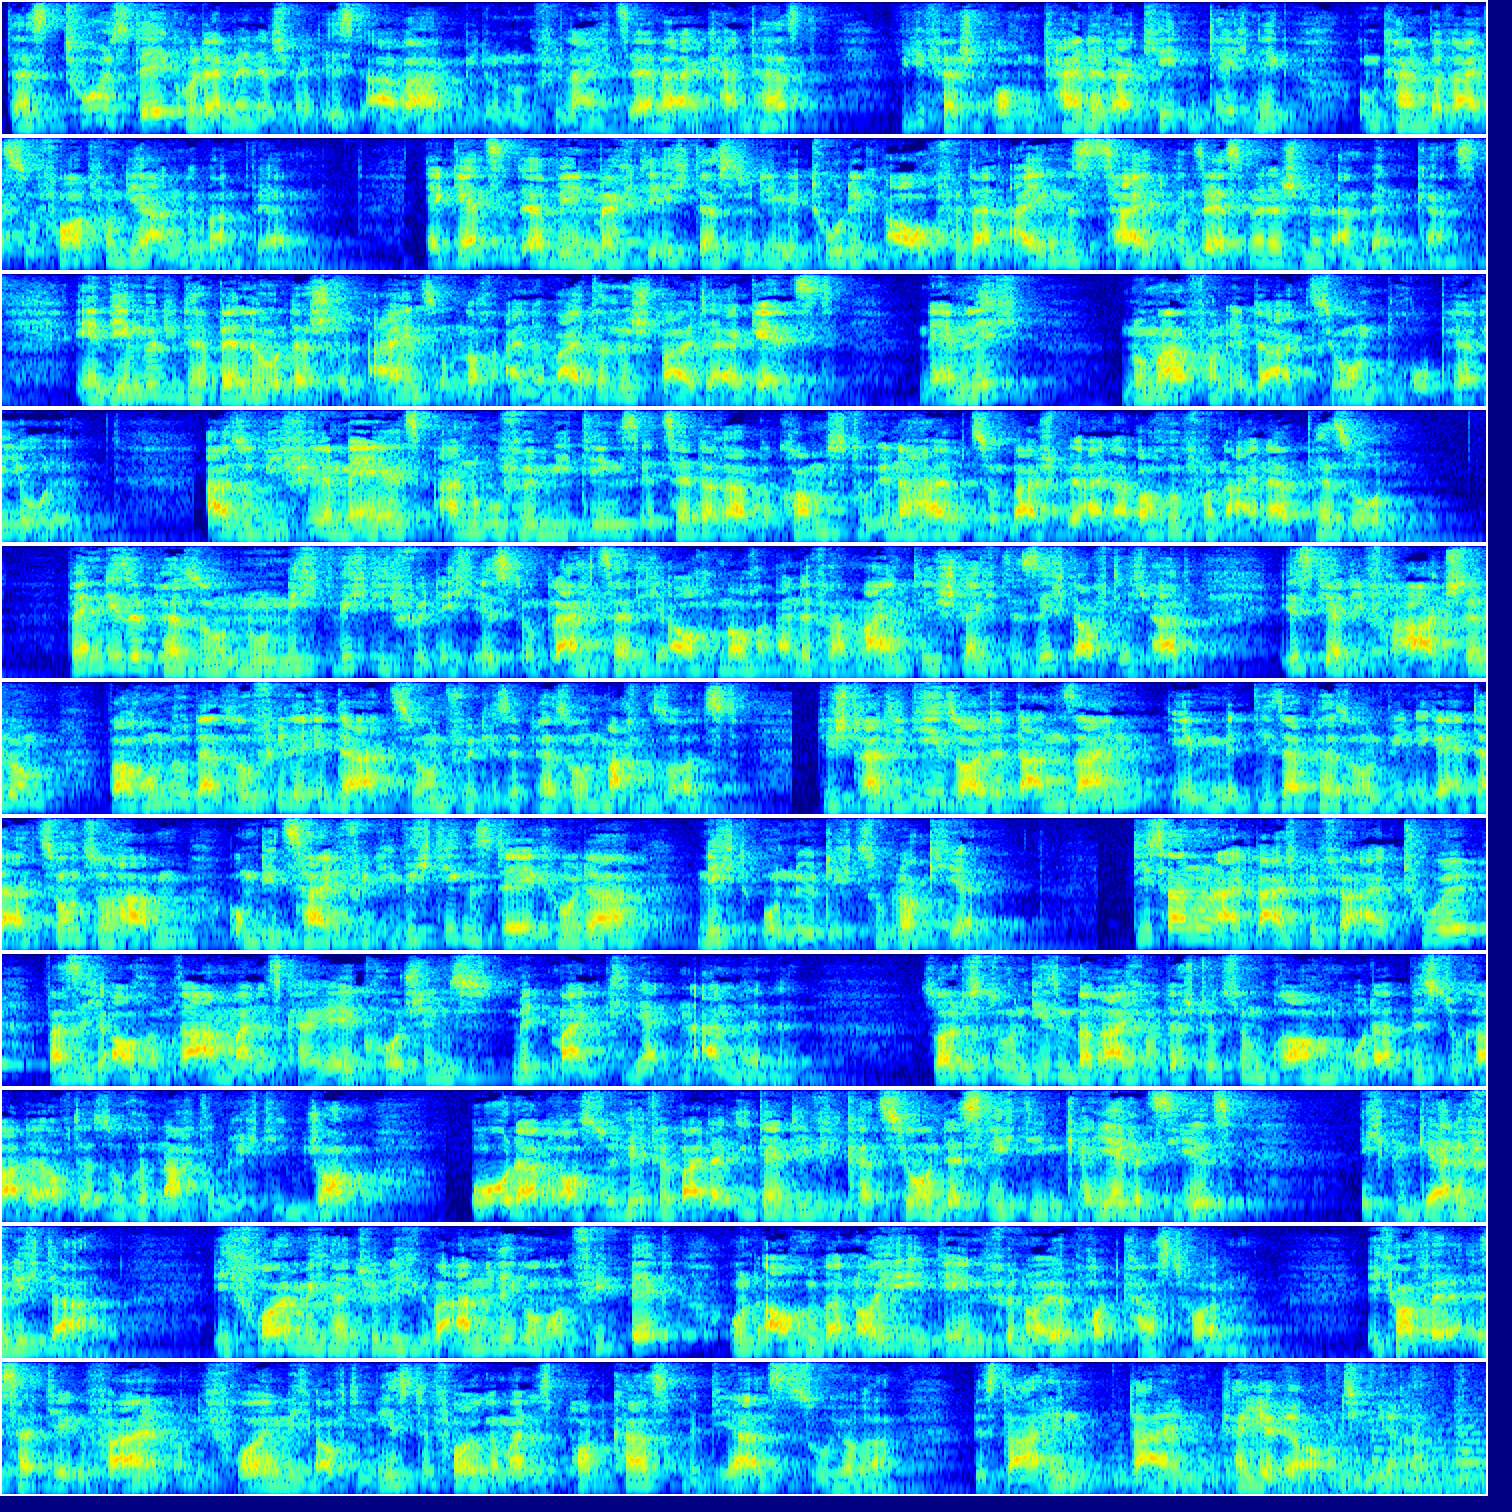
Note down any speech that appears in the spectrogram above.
Das Tool Stakeholder Management ist aber, wie du nun vielleicht selber erkannt hast, wie versprochen keine Raketentechnik und kann bereits sofort von dir angewandt werden. Ergänzend erwähnen möchte ich, dass du die Methodik auch für dein eigenes Zeit- und Selbstmanagement anwenden kannst, indem du die Tabelle unter Schritt 1 um noch eine weitere Spalte ergänzt, nämlich Nummer von Interaktion pro Periode. Also wie viele Mails, Anrufe, Meetings etc. bekommst du innerhalb zum Beispiel einer Woche von einer Person. Wenn diese Person nun nicht wichtig für dich ist und gleichzeitig auch noch eine vermeintlich schlechte Sicht auf dich hat, ist ja die Fragestellung, warum du dann so viele Interaktionen für diese Person machen sollst. Die Strategie sollte dann sein, eben mit dieser Person weniger Interaktion zu haben, um die Zeit für die wichtigen Stakeholder nicht unnötig zu blockieren. Dies war nun ein Beispiel für ein Tool, was ich auch im Rahmen meines Karrierecoachings mit meinen Klienten anwende. Solltest du in diesem Bereich Unterstützung brauchen oder bist du gerade auf der Suche nach dem richtigen Job oder brauchst du Hilfe bei der Identifikation des richtigen Karriereziels, ich bin gerne für dich da. Ich freue mich natürlich über Anregungen und Feedback und auch über neue Ideen für neue Podcast-Folgen. Ich hoffe, es hat dir gefallen und ich freue mich auf die nächste Folge meines Podcasts mit dir als Zuhörer. Bis dahin, dein Karriereoptimierer.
